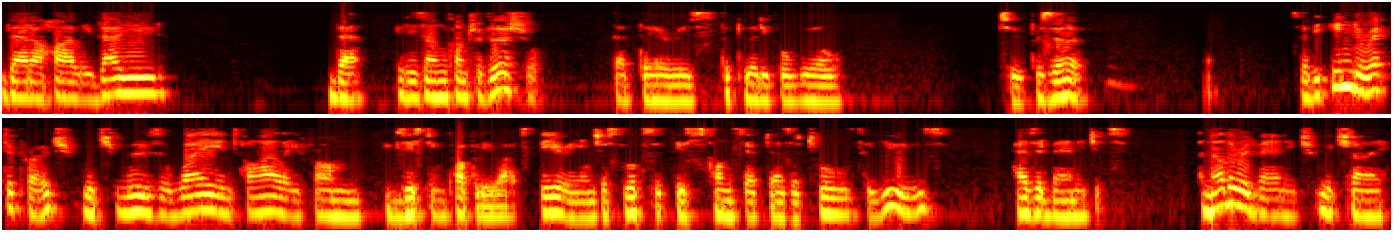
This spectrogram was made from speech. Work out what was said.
that are highly valued, that it is uncontroversial that there is the political will to preserve. So the indirect approach, which moves away entirely from existing property rights theory and just looks at this concept as a tool to use, has advantages. Another advantage, which I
